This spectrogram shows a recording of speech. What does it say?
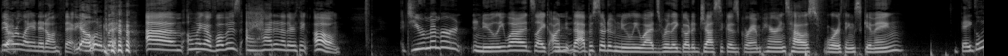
They yeah. were laying it on thick. yeah, a little bit. Um. Oh my god. What was? I had another thing. Oh. Do you remember Newlyweds? Like on Mm-hmm. the episode of Newlyweds where they go to Jessica's grandparents' house for Thanksgiving? Vaguely.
